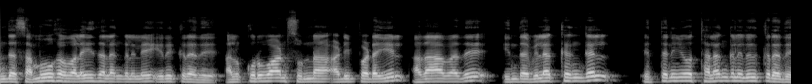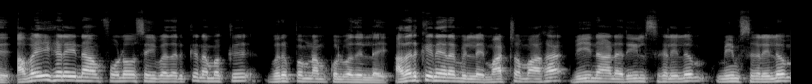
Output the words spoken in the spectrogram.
அந்த சமூக வலைதளங்களிலே இருக்கிறது. அல் குர்வான் சுன்னா அடிப்படையில் அதாவது இந்த விளக்கங்கள் எத்தனையோ தலங்களில் இருக்கிறது. அவைகளை நாம் ஃபாலோ செய்வதற்கு நமக்கு விருப்பம் நாம் கொள்வதில்லை. அதற்கு நேரம் இல்லை. மாற்றமாக வீணான ரீல்ஸ்களிலும் மீம்ஸ்களிலும்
